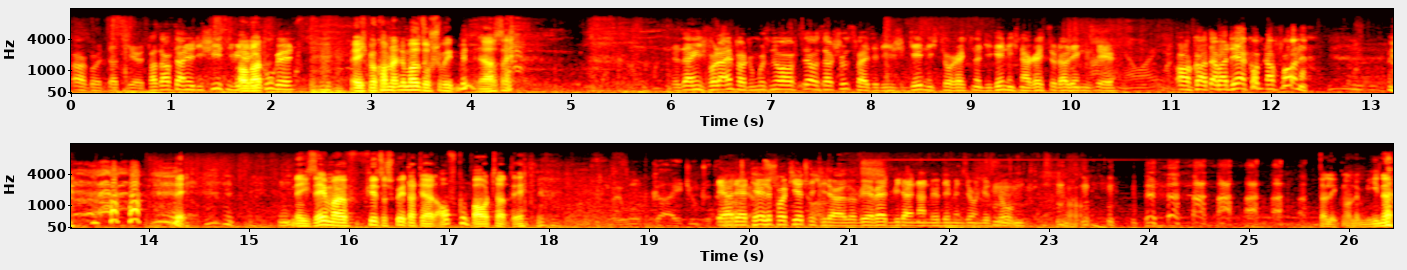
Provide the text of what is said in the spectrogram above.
Oh gut, das hier. Pass auf, Daniel, die schießen wieder Oh die. Kugeln. Ich bekomme dann immer so spät mit. erst. Das ist eigentlich voll einfach. Du musst nur aus, aus der Schussweite. Die gehen nicht so rechts, ne? die gehen nicht nach rechts oder links. Ey. Oh Gott, aber der kommt nach vorne. Nee. Nee, ich sehe mal viel zu spät, dass der halt aufgebaut hat. Ey. Ja, der teleportiert sich wieder. Also wir werden wieder in andere Dimensionen gezogen. Da liegt noch eine Mine.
